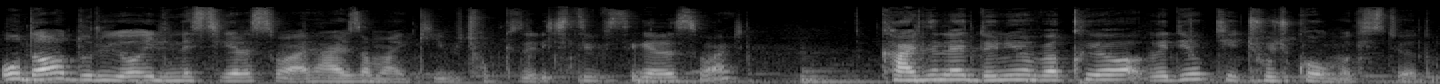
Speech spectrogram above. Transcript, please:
O da duruyor elinde sigarası var her zamanki gibi çok güzel içtiği bir sigarası var. Kardinale dönüyor bakıyor ve diyor ki çocuk olmak istiyordum.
